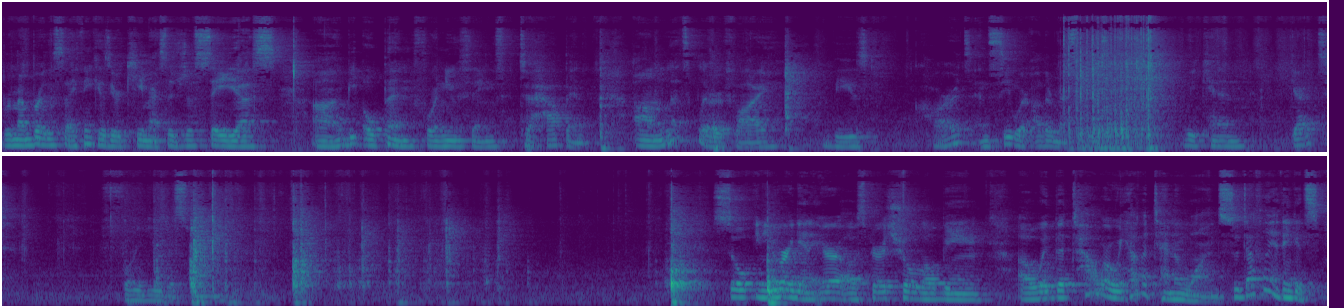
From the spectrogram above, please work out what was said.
remember this, I think, is your key message. Just say yes, uh, be open for new things to happen. Um, let's clarify these cards and see what other messages we can get for you this morning. So in your, again, era of spiritual well-being, uh, with the tower, we have a 10 of wands. So definitely I think it's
